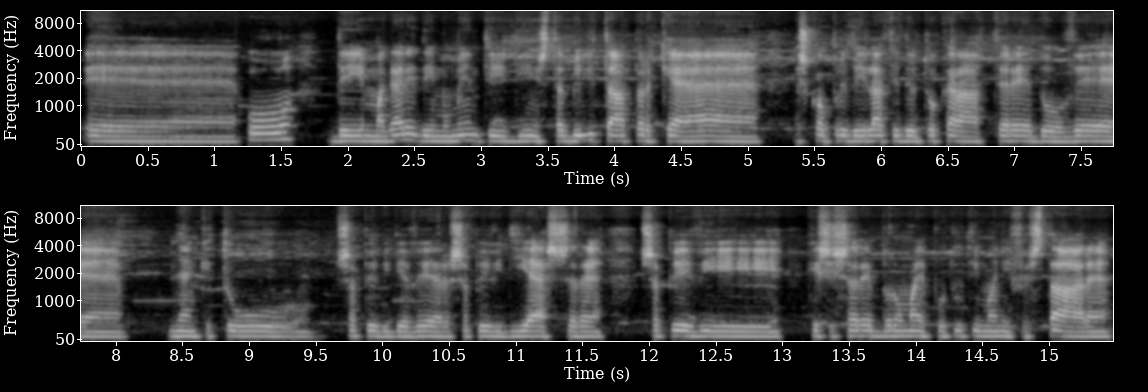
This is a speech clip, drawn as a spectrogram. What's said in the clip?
eh, o dei, magari dei momenti di instabilità perché scopri dei lati del tuo carattere dove neanche tu sapevi di avere, sapevi di essere, sapevi che si sarebbero mai potuti manifestare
